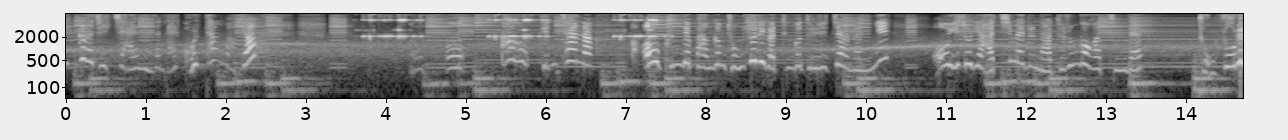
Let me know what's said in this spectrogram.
미끄러질 줄 알면서 날 골탕 먹여? 어, 어, 아우 괜찮아. 어 근데 방금 종소리 같은 거 들리지 않았니? 어 이 소리 아침에도 나 들은 거 같은데. 종소리?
